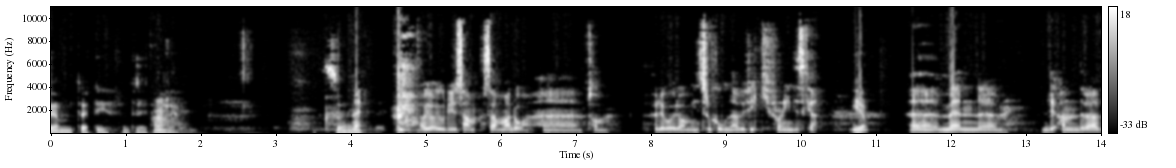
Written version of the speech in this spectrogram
25-30 centiliter kanske. Så, Nej. Och jag gjorde ju sam, samma då. Eh, som, för det var ju de instruktionerna vi fick från indiska. ja. Eh, men eh, det andra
